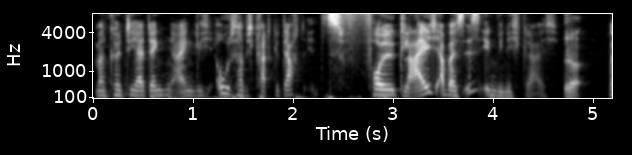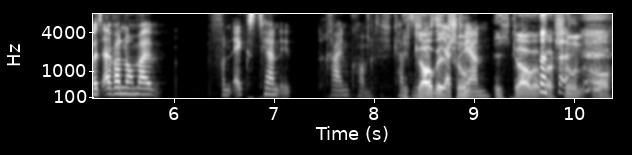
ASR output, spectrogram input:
man könnte ja denken eigentlich, oh, das habe ich gerade gedacht, ist voll gleich, aber es ist irgendwie nicht gleich. Ja. Weil es einfach nochmal von extern reinkommt. Ich kann es Ich nicht glaube schon, erklären. ich glaube aber schon auch,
